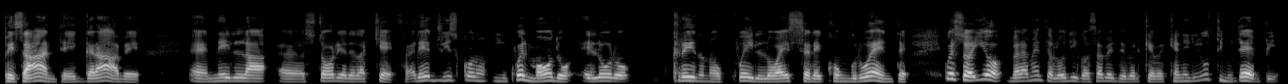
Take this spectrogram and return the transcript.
pesante e grave eh, nella eh, storia della Chiesa, reagiscono in quel modo e loro credono quello essere congruente. Questo io veramente lo dico, sapete perché? Perché negli ultimi tempi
